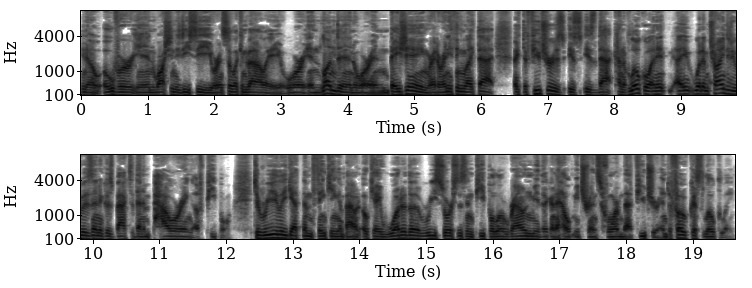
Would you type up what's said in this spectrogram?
you know, over in Washington DC or in Silicon Valley or in London or in Beijing, right? Or anything like that. Like the future is, is, is that kind of local. And it, I, what I'm trying to do is then it goes back to that empowering of people to really get them thinking about, okay, what are the resources and people around me that are going to help me transform that future and to focus locally.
